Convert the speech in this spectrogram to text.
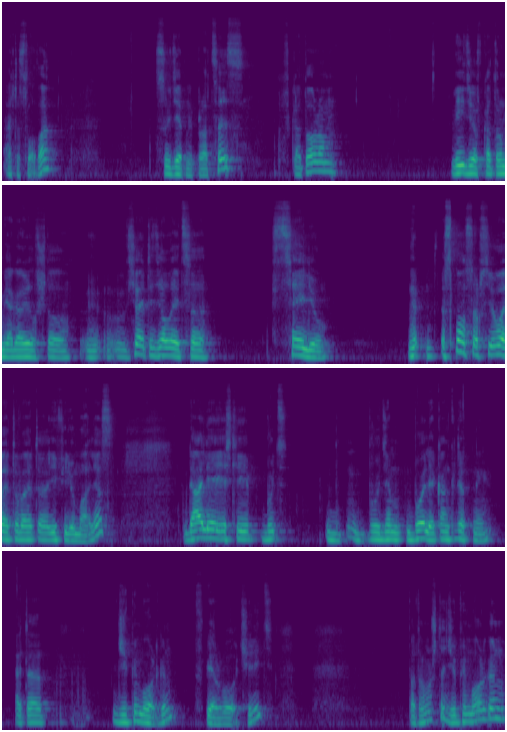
это слово, судебный процесс, в котором видео, в котором я говорил, что э, все это делается с целью. Э, спонсор всего этого это Эфириум Алис. Далее, если будь, будем более конкретны, это JP Morgan – в первую очередь, потому что JP Morgan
